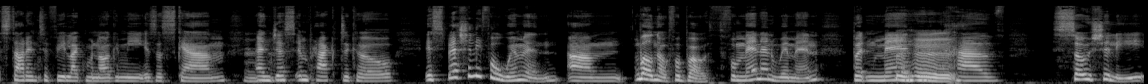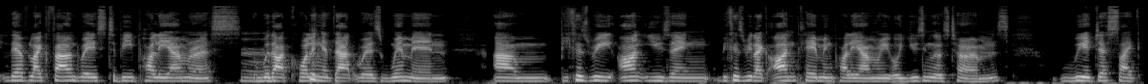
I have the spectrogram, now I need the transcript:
starting to feel like monogamy is a scam and just impractical, especially for women. Um, well, no, for both, for men and women, but men have socially, they've like found ways to be polyamorous without calling it that, whereas women, um, because we aren't using, because we like aren't claiming polyamory or using those terms, we're just like,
